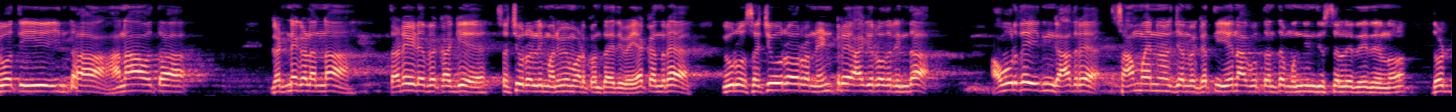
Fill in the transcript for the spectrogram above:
ಇವತ್ತು ಈ ಇಂತಹ ಅನಾಹುತ ಘಟನೆಗಳನ್ನು ತಡೆ ಇಡಬೇಕಾಗಿ ಸಚಿವರಲ್ಲಿ ಮನವಿ ಮಾಡ್ಕೊತಾ ಇದ್ದೀವಿ ಯಾಕಂದರೆ ಇವರು ಸಚಿವರವರ ನೆಂಟ್ರಿ ಆಗಿರೋದ್ರಿಂದ ಅವ್ರದ್ದೇ ಹಿಂಗಾದರೆ ಸಾಮಾನ್ಯ ಜನರ ಗತಿ ಏನಾಗುತ್ತೆ ಅಂತ ಮುಂದಿನ ದಿವಸದಲ್ಲಿ ಇದೇನು ದೊಡ್ಡ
